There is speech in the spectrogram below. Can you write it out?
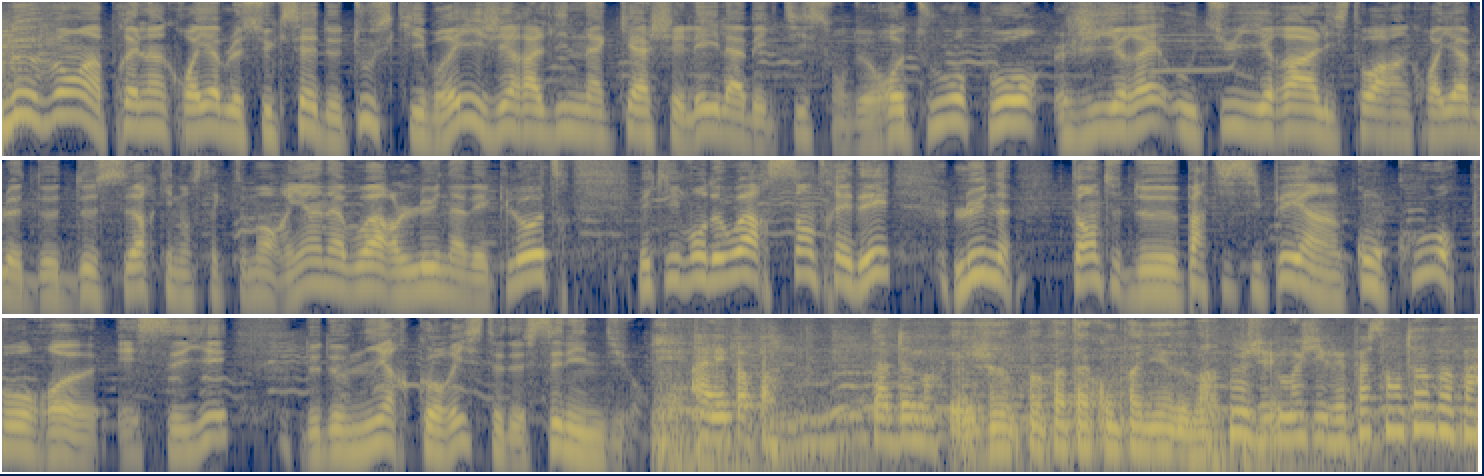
Neuf ans après l'incroyable succès de Tout ce qui brille, Géraldine Nakache et Leila Bekti sont de retour pour J'irai où tu iras, l'histoire incroyable de deux sœurs qui n'ont strictement rien à voir l'une avec l'autre, mais qui vont devoir s'entraider. L'une tente de participer à un concours pour euh, essayer de devenir choriste de Céline Dion. Allez, papa, t'as demain. Je peux pas t'accompagner demain. Moi, j'y- moi, j'y vais pas sans toi, papa.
